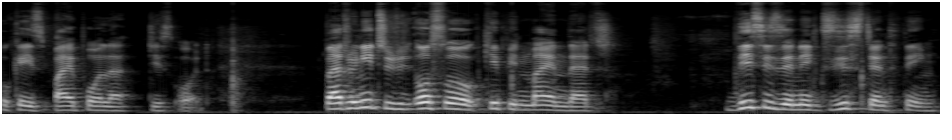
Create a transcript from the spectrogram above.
Okay, it's bipolar disorder. But we need to also keep in mind that this is an existent thing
